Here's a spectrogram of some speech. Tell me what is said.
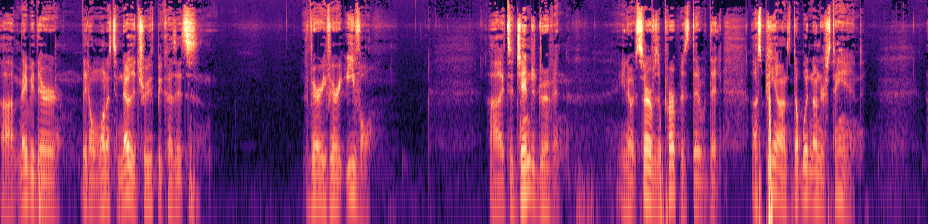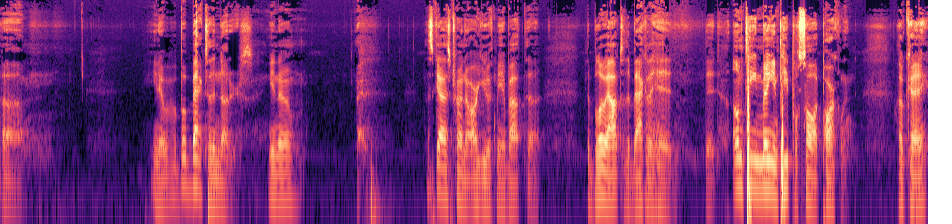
Uh, maybe they're they don't want us to know the truth because it's very very evil. Uh, it's agenda driven. You know, it serves a purpose that that us peons wouldn't understand. Uh, you know, but back to the nutters. You know, this guy's trying to argue with me about the the blowout to the back of the head that umpteen million people saw at Parkland. Okay,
